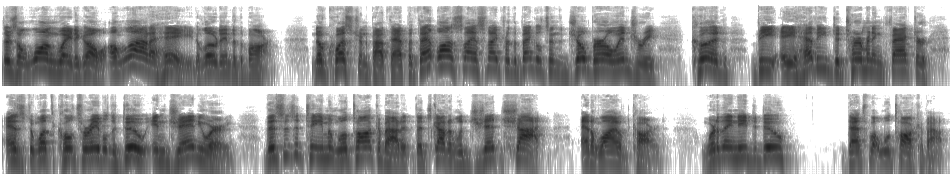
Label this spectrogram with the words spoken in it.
There's a long way to go, a lot of hay to load into the barn. No question about that. But that loss last night for the Bengals and the Joe Burrow injury could be a heavy determining factor as to what the Colts are able to do in January. This is a team, and we'll talk about it, that's got a legit shot at a wild card. What do they need to do? That's what we'll talk about.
